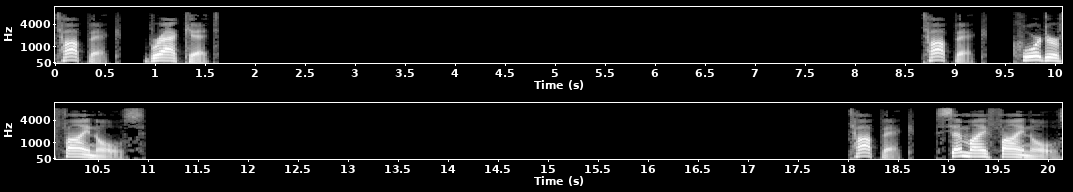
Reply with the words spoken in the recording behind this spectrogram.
Topic. Bracket Topic. Quarterfinals Topic: Semifinals.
